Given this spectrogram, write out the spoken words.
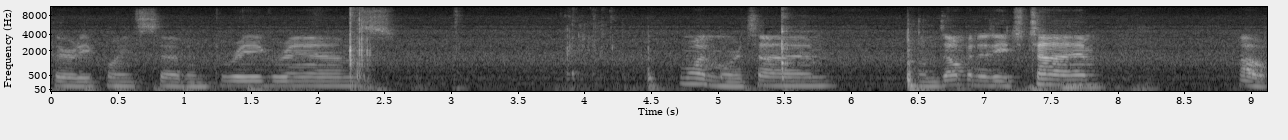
Thirty point seven three grams. One more time. I'm dumping it each time. Oh,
